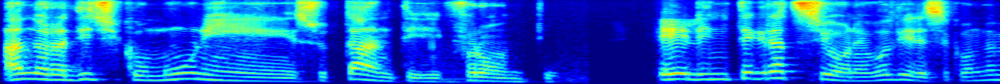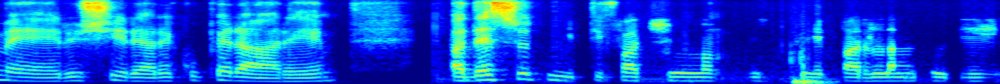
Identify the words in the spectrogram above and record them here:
hanno radici comuni su tanti fronti. E l'integrazione vuol dire, secondo me, riuscire a recuperare Adesso ti, ti faccio, hai parlato di,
